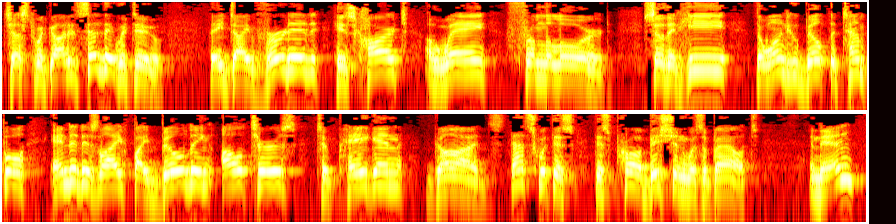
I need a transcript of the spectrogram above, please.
Just what God had said they would do. They diverted his heart away from the Lord so that he the one who built the temple, ended his life by building altars to pagan gods. That's what this, this prohibition was about. And then,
